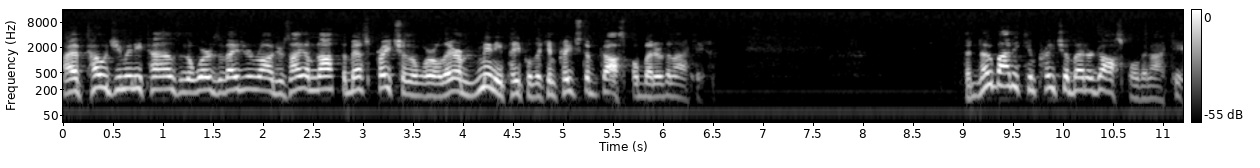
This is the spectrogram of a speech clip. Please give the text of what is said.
I have told you many times in the words of Adrian Rogers, I am not the best preacher in the world. There are many people that can preach the gospel better than I can. But nobody can preach a better gospel than I can.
